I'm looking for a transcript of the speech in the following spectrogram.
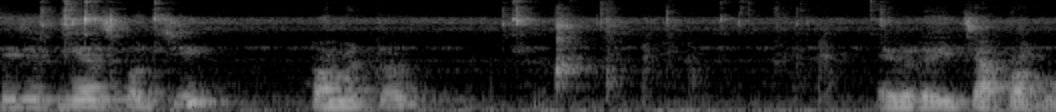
এই যে পেঁয়াজ করছি, টমেটো। এবারে এই চাপাবো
